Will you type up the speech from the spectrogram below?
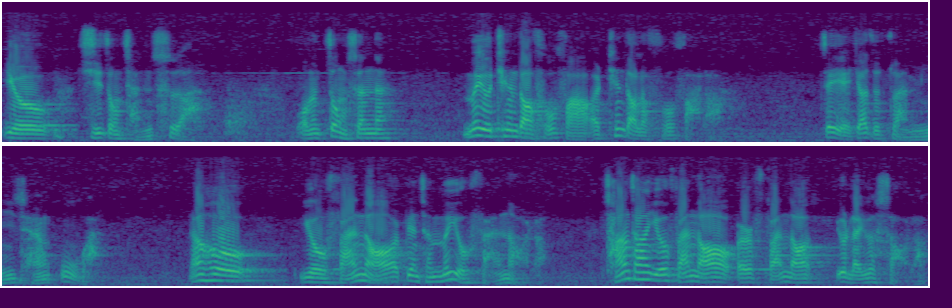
有几种层次啊。我们众生呢，没有听到佛法而听到了佛法了，这也叫做转迷成悟啊。然后有烦恼而变成没有烦恼了，常常有烦恼而烦恼越来越少了，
